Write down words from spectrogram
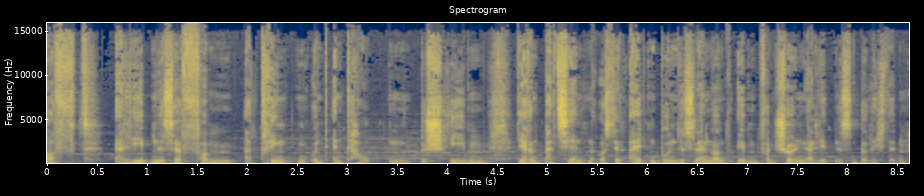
oft Erlebnisse vom Ertrinken und Enthaupten beschrieben, während Patienten aus den alten Bundesländern eben von schönen Erlebnissen berichteten.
